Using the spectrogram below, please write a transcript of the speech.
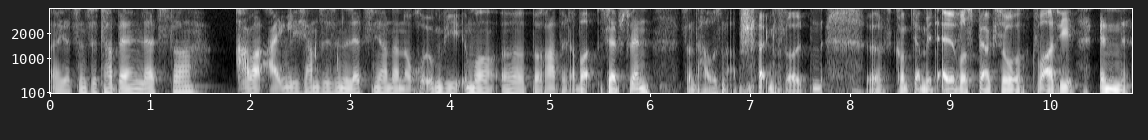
Äh, jetzt sind sie Tabellenletzter, aber eigentlich haben sie es in den letzten Jahren dann auch irgendwie immer äh, berappelt. Aber selbst wenn Sandhausen absteigen sollten, äh, kommt ja mit Elversberg so quasi ein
